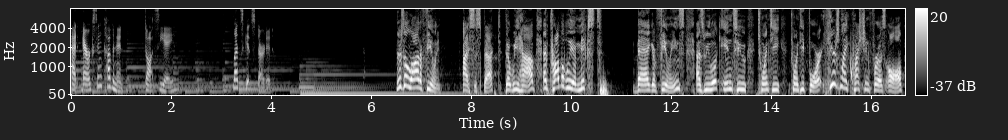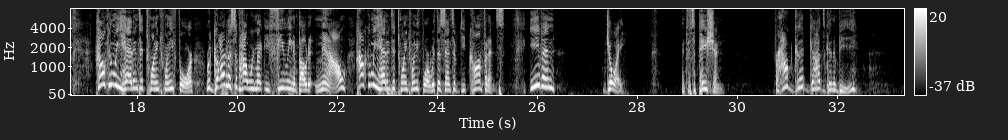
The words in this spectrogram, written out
at ericksoncovenant.ca. Let's get started. There's a lot of feeling, I suspect, that we have, and probably a mixed bag of feelings as we look into 2024. Here's my question for us all. How can we head into 2024, regardless of how we might be feeling about it now? How can we head into 2024 with a sense of deep confidence? Even joy, anticipation, for how good God's going to be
